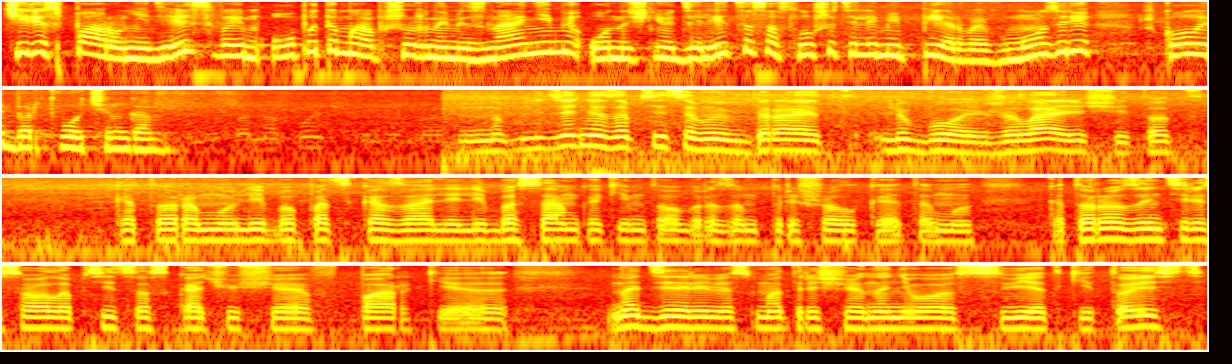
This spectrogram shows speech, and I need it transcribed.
Через пару недель своим опытом и обширными знаниями он начнет делиться со слушателями первой в Мозыре школы бёрдвотчинга. Наблюдение за птицами выбирает любой желающий, тот, которому либо подсказали, либо сам каким-то образом пришел к этому, которого заинтересовала птица, скачущая в парке, на дереве, смотрящая на него с ветки. То есть,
